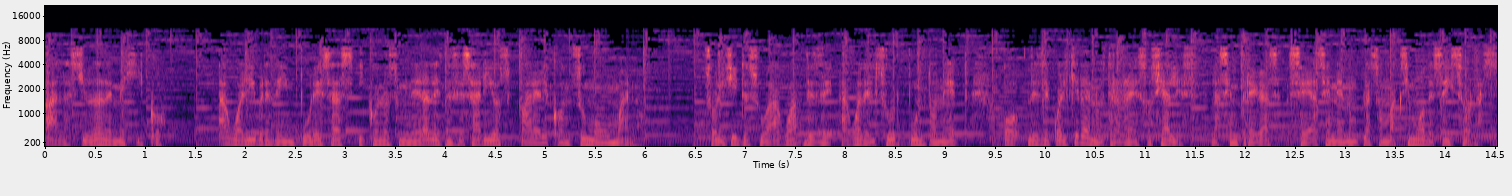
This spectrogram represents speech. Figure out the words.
a la Ciudad de México. Agua libre de impurezas y con los minerales necesarios para el consumo humano. Solicite su agua desde aguadelsur.net o desde cualquiera de nuestras redes sociales. Las entregas se hacen en un plazo máximo de 6 horas.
